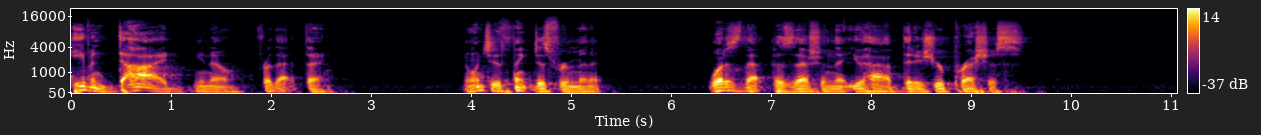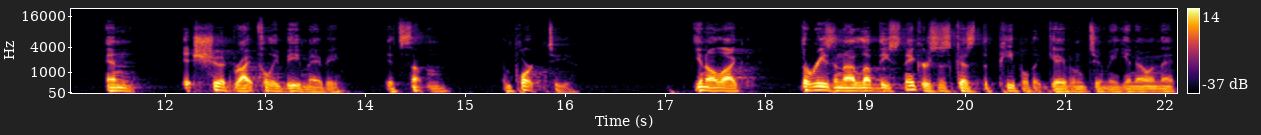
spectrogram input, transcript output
He even died, you know, for that thing. I want you to think just for a minute. What is that possession that you have that is your precious? And it should rightfully be, maybe. It's something important to you. You know, like the reason I love these sneakers is because the people that gave them to me, you know, and that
